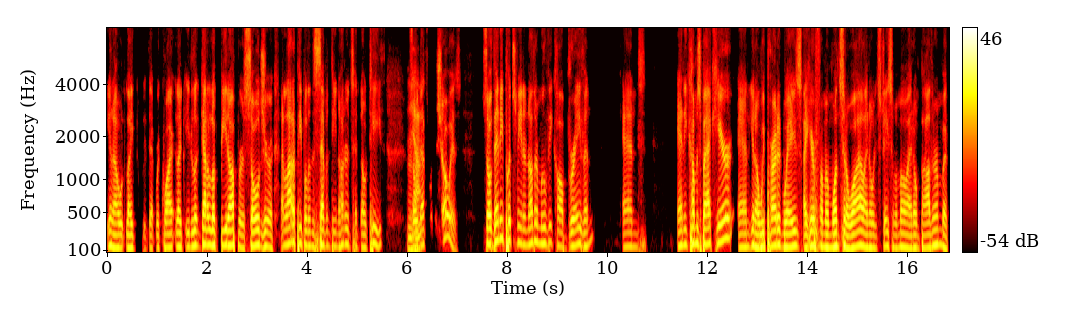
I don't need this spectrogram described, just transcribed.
you know like that require like you look, got to look beat up or a soldier. And a lot of people in the 1700s had no teeth. So Yeah. that's what the show is. So then he puts me in another movie called braven and and he comes back here and you know we parted ways. I hear from him once in a while. I know it's jason momoa. I don't bother him but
